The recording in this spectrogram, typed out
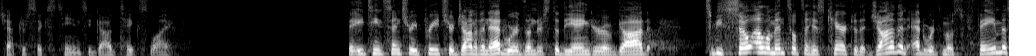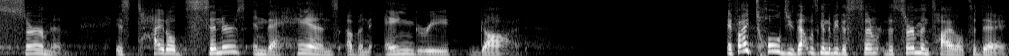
chapter 16. See, God takes life. The 18th century preacher Jonathan Edwards understood the anger of God to be so elemental to his character that Jonathan Edwards' most famous sermon is titled Sinners in the Hands of an Angry God. If I told you that was going to be the, ser- the sermon title today,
